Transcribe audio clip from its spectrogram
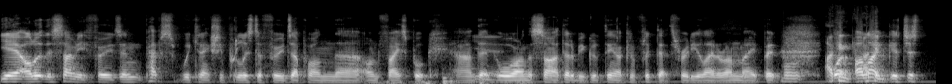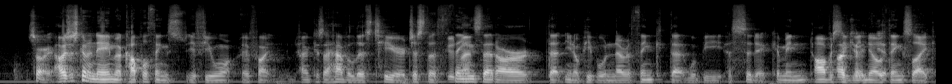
Yeah, oh look, there's so many foods, and perhaps we can actually put a list of foods up on uh, on Facebook uh, that, Yeah. or on the site. That'd be a good thing. I can flick that through to you later on, mate. But Well, I what can- I I like can- it's just sorry, I was just going to name a couple things if you want, if I, because I have a list here, just the Good, things mate. that are that you know people would never think that would be acidic. I mean, obviously Okay, we know yeah. things like,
